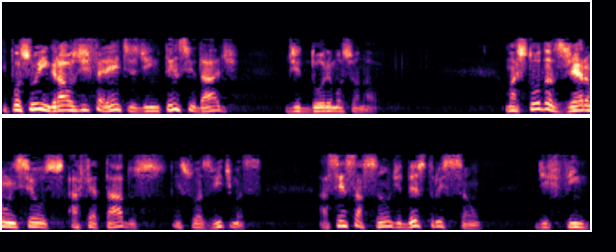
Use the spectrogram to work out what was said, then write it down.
e possuem graus diferentes de intensidade de dor emocional. Mas todas geram em seus afetados, em suas vítimas, a sensação de destruição, de fim,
